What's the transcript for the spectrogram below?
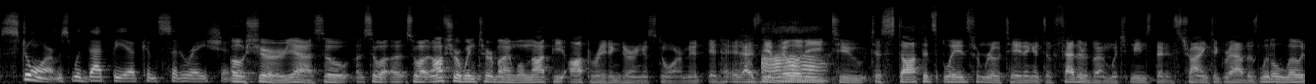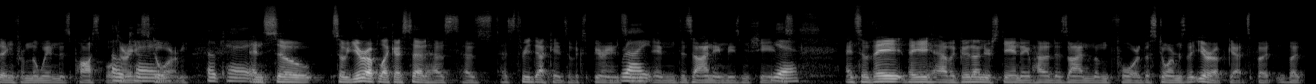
storms, would that be a consideration? Oh, sure, yeah. So, so, uh, so an offshore wind turbine will not be operating during a storm. It, it, it has the ah. ability to, to stop its blades from rotating and to feather them, which means that it's trying to grab as little loading from the wind as possible okay. during a storm. Okay. And so, so Europe, like I said, has, has, has three decades of experience right. in, in designing these machines. Yes. And so they, they have a good understanding of how to design them for the storms that Europe gets, but, but,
